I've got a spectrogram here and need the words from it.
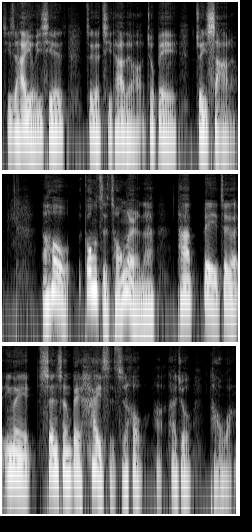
其实还有一些这个其他的啊就被追杀了。然后公子重耳呢，他被这个因为生生被害死之后啊，他就逃亡。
